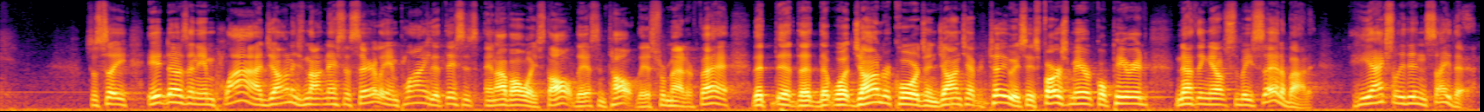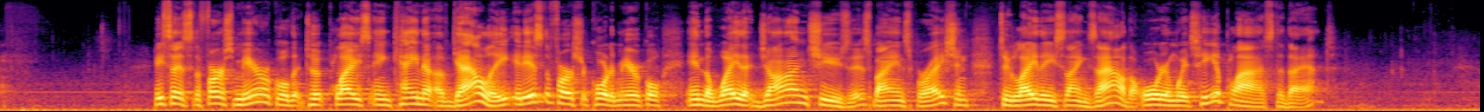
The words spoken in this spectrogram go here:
So, see, it doesn't imply, John is not necessarily implying that this is, and I've always thought this and taught this, for matter of fact, that, that, that, that what John records in John chapter 2 is his first miracle period, nothing else to be said about it. He actually didn't say that. He says the first miracle that took place in Cana of Galilee, it is the first recorded miracle in the way that John chooses by inspiration to lay these things out, the order in which he applies to that.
